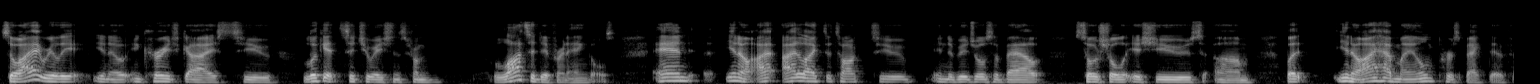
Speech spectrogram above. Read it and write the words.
So I really, you know, encourage guys to look at situations from lots of different angles. And, you know, I, I like to talk to individuals about social issues, um, but you know, I have my own perspective,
